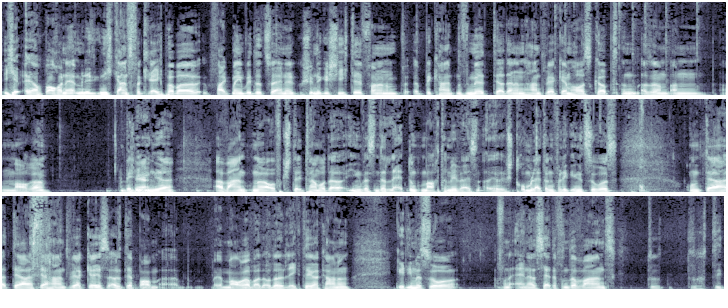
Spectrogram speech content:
Ich habe auch eine, nicht ganz vergleichbar, aber fällt mir irgendwie dazu eine schöne Geschichte von einem Bekannten von mir, der hat einen Handwerker im Haus gehabt, also einen, einen Maurer, weil die Ja. irgendwie eine Wand neu aufgestellt haben oder irgendwas in der Leitung gemacht haben, ich weiß, nicht, Stromleitung vielleicht irgend sowas. Und der, der, der Handwerker ist, also der Baum, äh, Maurer war oder Elektriker, keine Ahnung, geht immer so von einer Seite von der Wand durch, die,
